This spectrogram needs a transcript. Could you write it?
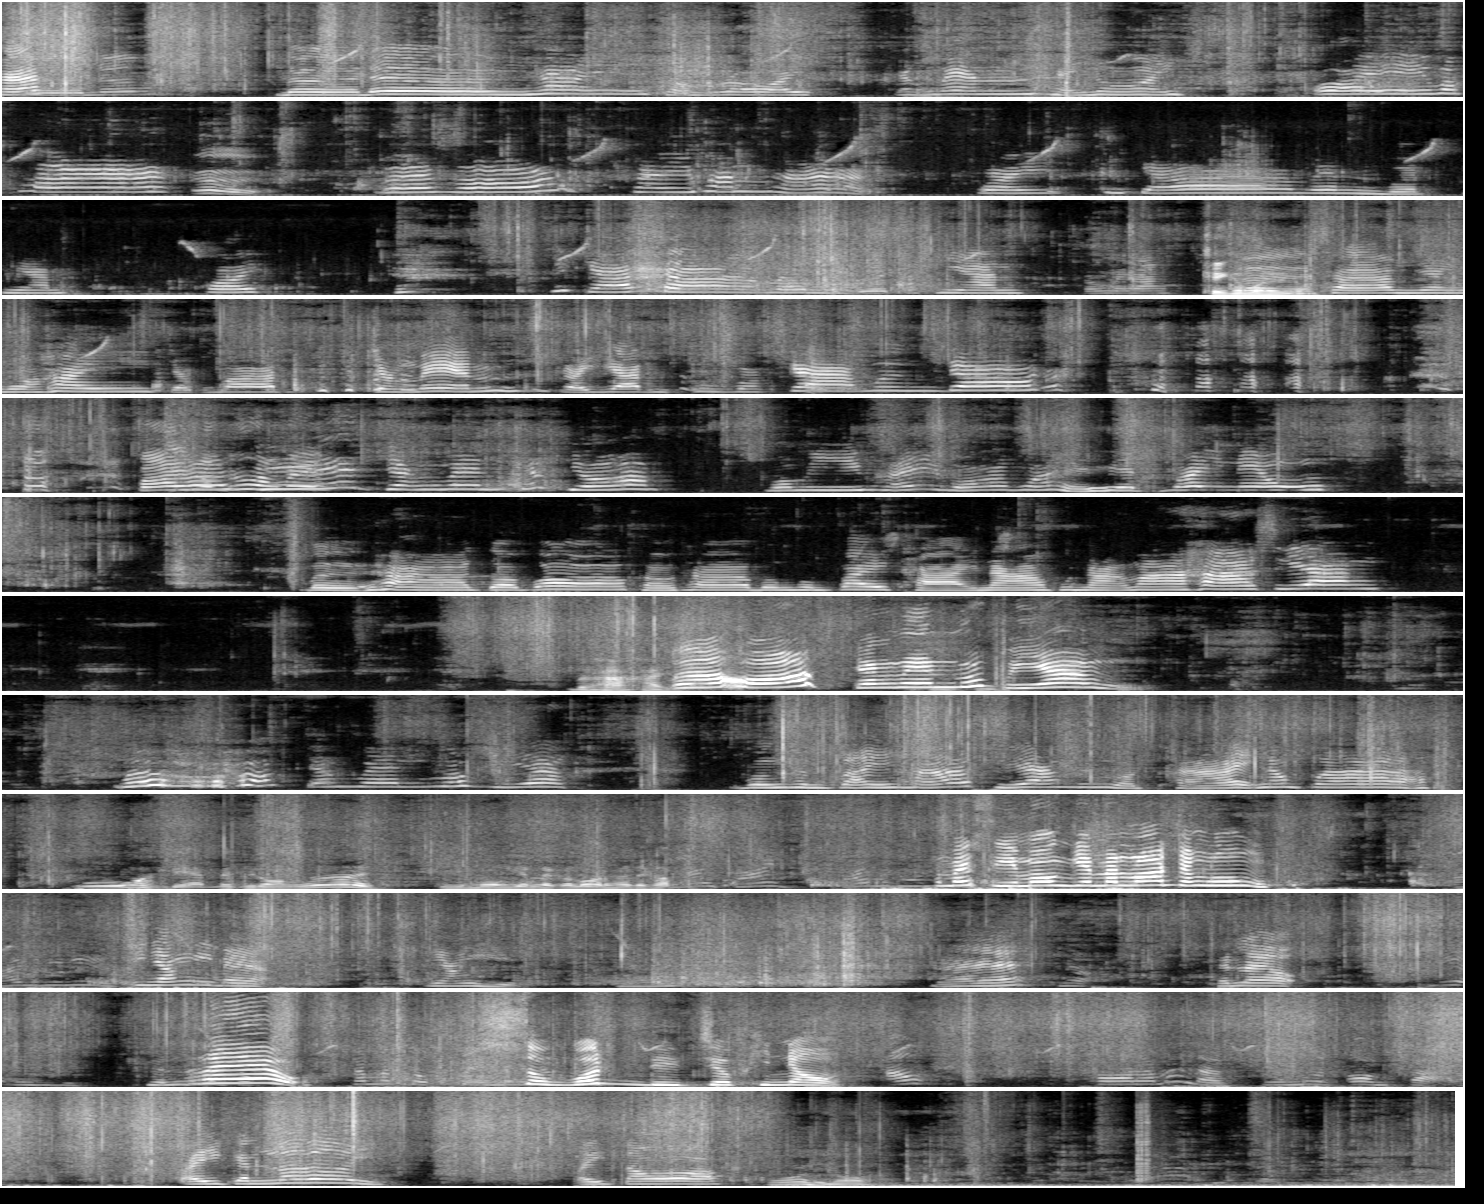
ฮะเออหนึ่งเดินเดินให้สองรอยจังแม่นให้หน่อย โอ้ยบักมา เออ แม่สองให้พันหาไว้ที่จ้าแม่นเบิดเงียน โอ้ยที่จ้าแม่นเบิดเงียนต้องไปยังขึ้นข้างบนเออสามยังว่าให้จากบาทจังแม่นกะยันกูบอกกามึงดอกไปมันเรื่องเลยจังแม่นจักยอมบ่มีไผบอกว่าให้เฮ็ดไว้แนวเบิดหาก็บอเขาทาเบิ่งคนไปขายนาผู้นามาหาเสียง เดือห้าไข่เบอร์หกจังเวนมะเปียงเบอร์หกจังเวนมะเปียงเบิ่งคนไปหาเสียงเป็นหมดขายน้ำปลาโอ้ยแดดเลยพี่น้องเอ้ยสี่โมงเย็นเลยก็ร้อนครับแต่ครับทำไมสี่โมงเย็นมันร้อนจังลุงอีหยังอีกแม่อีหยังอีกไหนเนี่ยเห็นแล้วเห็นแล้ว วัสดีเจ้าพี่น้องพอแล้วมั้งเดี๋ยวดูมืดอ้อมสระไปกันเลย ไปต่อโอ้นี่น้อง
